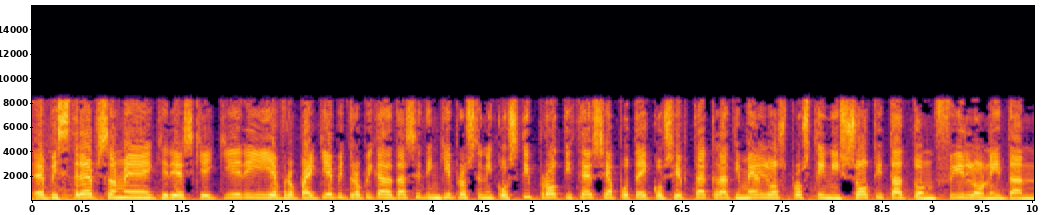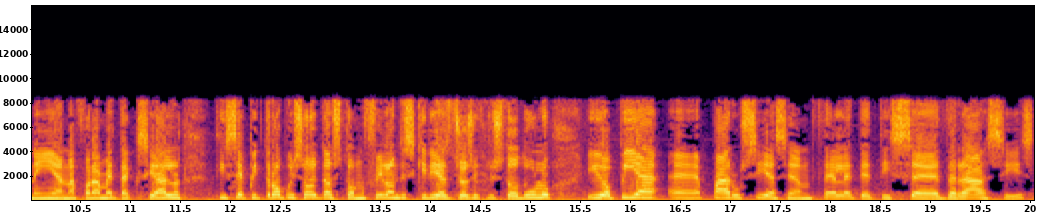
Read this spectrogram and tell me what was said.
Επιστρέψαμε κυρίες και κύριοι. Η Ευρωπαϊκή Επιτροπή κατατάσσει την Κύπρο στην 21η θέση από τα 27 κράτη-μέλη ως προς την ισότητα των φύλων. Ήταν η αναφορά μεταξύ άλλων της Επιτρόπου Ισότητας των Φύλων της κυρίας Τζόζη Χριστοδούλου, η οποία ε, παρουσίασε, αν θέλετε, τις ε, δράσεις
